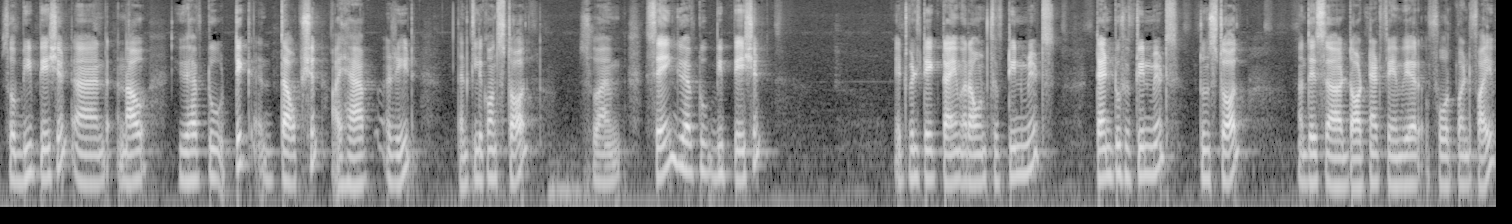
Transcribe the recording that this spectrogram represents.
So be patient and now you have to tick the option I have read then click on install so I'm saying you have to be patient. It will take time around 15 minutes 10 to 15 minutes to install. This uh, .NET Framework 4.5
